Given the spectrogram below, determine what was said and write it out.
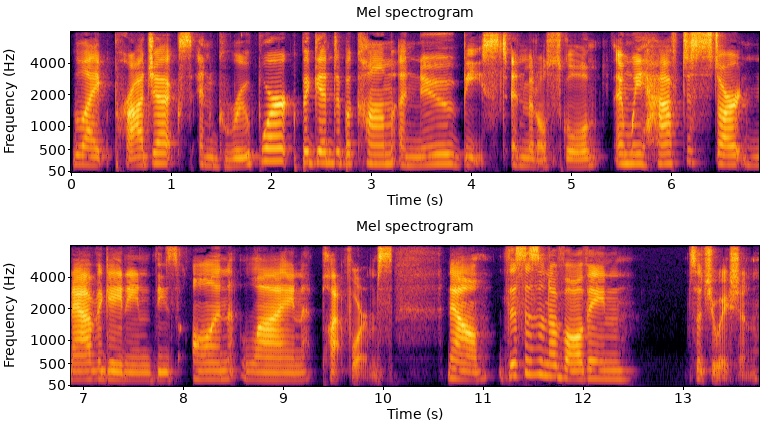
like projects and group work begin to become a new beast in middle school. And we have to start navigating these online platforms. Now, this is an evolving situation,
